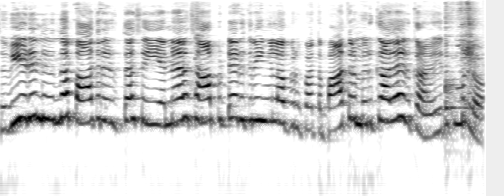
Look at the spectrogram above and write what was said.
ஸோ வீடுன்னு இருந்தால் பாத்திரம் இருக்கா செய்ய? என்ன சாப்பிட்டே இருக்கிறீங்களா? அப்புறம் பார்த்த பாத்திரம் இருக்காதான் இருக்கா? இருக்குமல்லோ?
